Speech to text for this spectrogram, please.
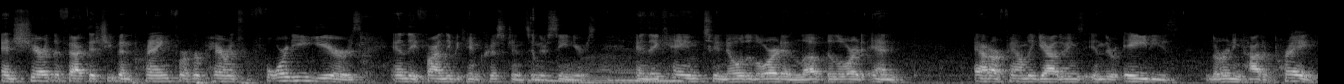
and shared the fact that she'd been praying for her parents for 40 years and they finally became Christians in their seniors. And they came to know the Lord and love the Lord. And at our family gatherings in their 80s, learning how to pray,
